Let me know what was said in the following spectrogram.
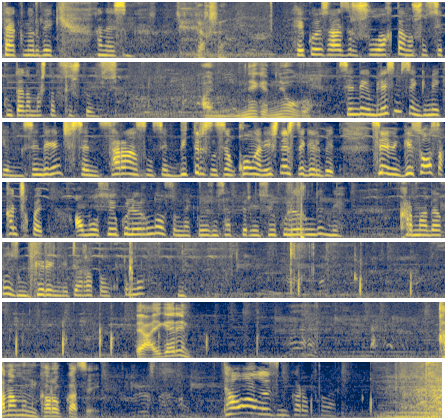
так нурбек кандайсың жакшы экөөбүз азыр ушул убактан ушул секундтан баштап сүйлөшпөйбүз. Ай эмнеге эмне болду? Сен деген билесиңби сен ким экениңди сен дегенчи сен сараңсың сен битирсиң сен колуңан эч нерсе келбейт сени кесип алса кан чыкпайт а могу сөйкүлөрүңдү болсо мынакей өзүң сатып берген сөйкүлөрүңдү эмне карма дагы өзүң керегиңе жаратып уктуңбу эмне э айгерим! Кана мунун коробкасы тауал ал өзің коробкаларды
